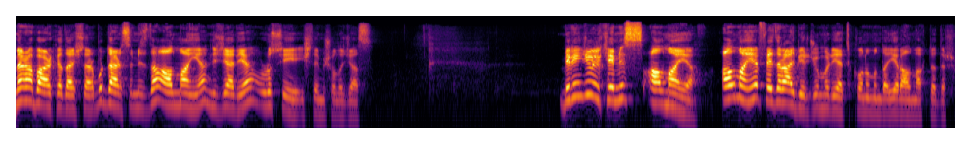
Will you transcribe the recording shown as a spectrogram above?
Merhaba arkadaşlar. Bu dersimizde Almanya, Nijerya, Rusya'yı işlemiş olacağız. Birinci ülkemiz Almanya. Almanya federal bir cumhuriyet konumunda yer almaktadır.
